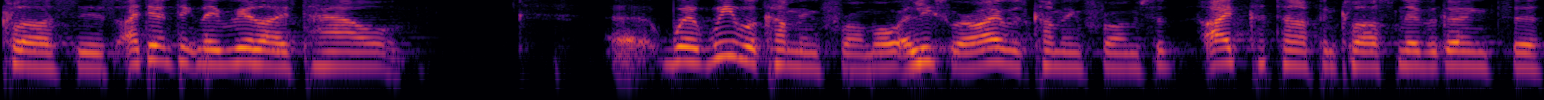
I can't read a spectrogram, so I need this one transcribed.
classes. I don't think they realized how, uh, where we were coming from, or at least where I was coming from. So I'd turn up in class and they were going to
